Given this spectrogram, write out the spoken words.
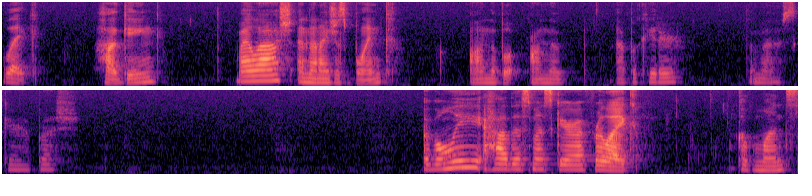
like hugging my lash and then I just blink on the on the applicator, the mascara brush. I've only had this mascara for like a couple months.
